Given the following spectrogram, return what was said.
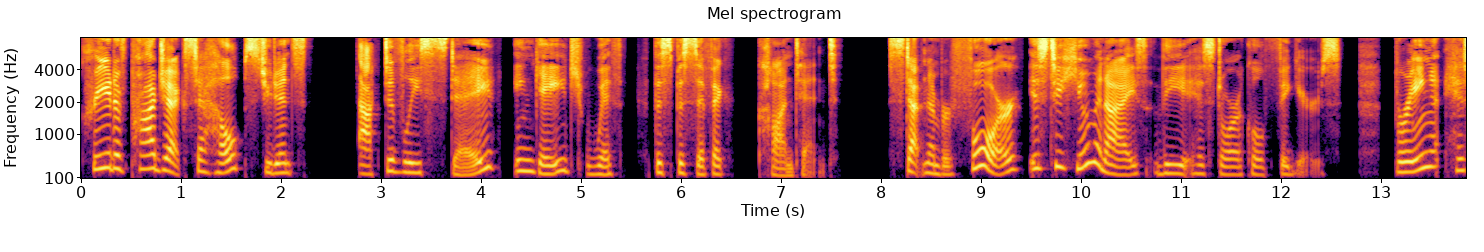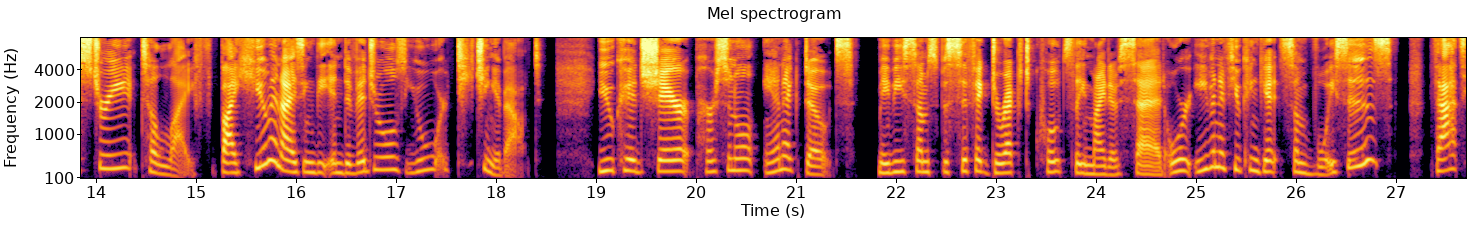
creative projects to help students actively stay engaged with the specific content. Step number four is to humanize the historical figures. Bring history to life by humanizing the individuals you are teaching about. You could share personal anecdotes, maybe some specific direct quotes they might have said, or even if you can get some voices that's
